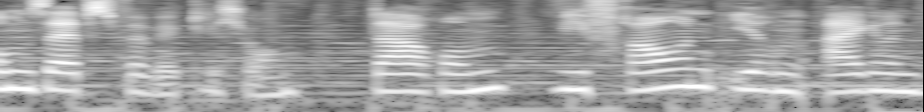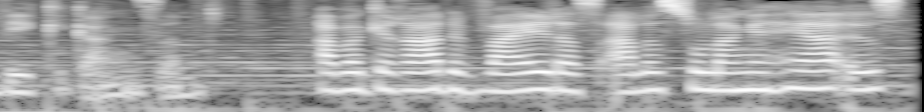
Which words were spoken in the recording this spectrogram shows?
um Selbstverwirklichung darum, wie Frauen ihren eigenen Weg gegangen sind. Aber gerade weil das alles so lange her ist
